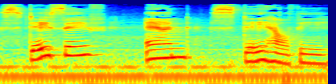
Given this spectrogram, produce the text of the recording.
stay safe and stay healthy.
